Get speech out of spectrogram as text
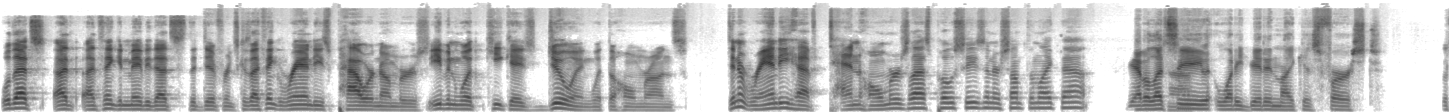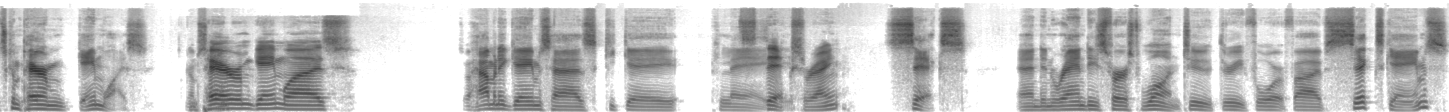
Well, that's I I think, and maybe that's the difference because I think Randy's power numbers, even what Kike's doing with the home runs, didn't Randy have ten homers last postseason or something like that? Yeah, but let's Uh, see what he did in like his first. Let's compare him game wise. Compare him game wise, So how many games has Kike played? six, right? Six. And in Randy's first one, two, three, four, five, six games,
